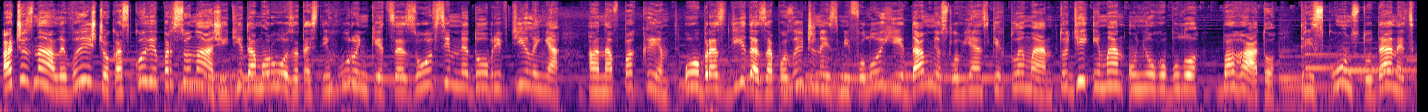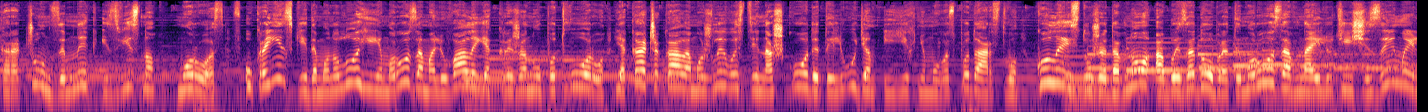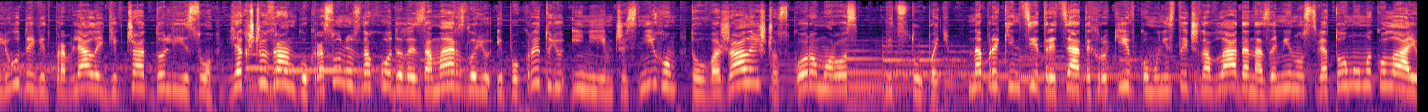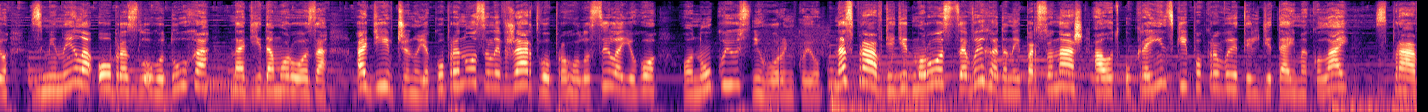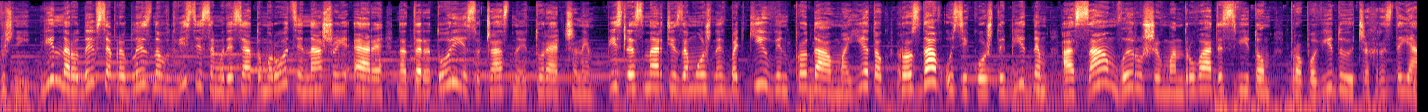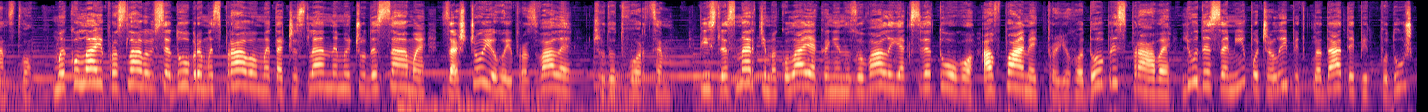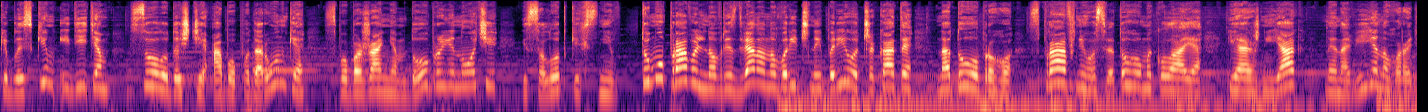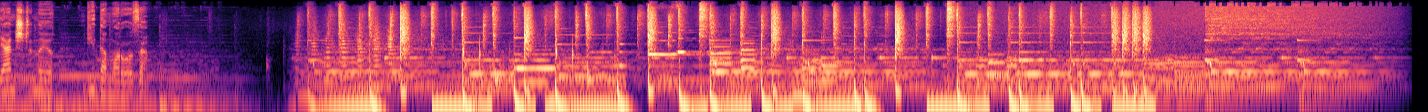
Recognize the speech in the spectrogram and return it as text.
А чи знали ви, що казкові персонажі Діда Мороза та Снігуроньки це зовсім не добрі втілення, а навпаки, образ діда запозичений з міфології давньослов'янських племен. Тоді імен у нього було багато: тріскун, студенець, карачун, земник і, звісно, мороз. В українській демонології мороза малювали як крижану потвору, яка чекала можливості нашкодити людям і їхньому господарству. Колись дуже давно, аби задобрити мороза, в найлютіші зими люди відправляли дівчат до лісу. Якщо зранку красуню знаходили замерзлою і покритою інієм чи снігом, то вважали, що скоро мороз відступить. Наприкінці 30-х років комуністична влада на заміну святому Миколаю змінила образ злого духа на Діда Мороза, а дівчину, яку приносили в жертву, проголосила його онукою Снігуронькою. Насправді Дід Мороз це вигаданий персонаж. А от український покровитель дітей Миколай справжній. Він народився приблизно в 270 році нашої ери на території сучасної Туреччини. Після смерті заможних батьків він продав маєток, роздав усі кошти бідним, а сам вирушив мандрувати світом, проповідуючи християнство. Миколай прославився добрими справами та численними чудесами, за що його і прозвали чудотворцем. Після смерті Миколая канонізували як святого, а в пам'ять про його добрі справи люди самі почали підкладати під подушки близьким і дітям солодощі або подарунки з побажанням доброї ночі і солодких снів. Тому правильно в різдвяно-новорічний період чекати на доброго, справжнього святого Миколая і аж ніяк не навіяного радянщиною Діда Мороза.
